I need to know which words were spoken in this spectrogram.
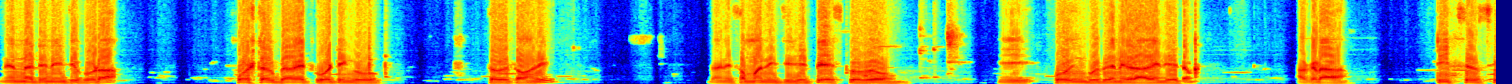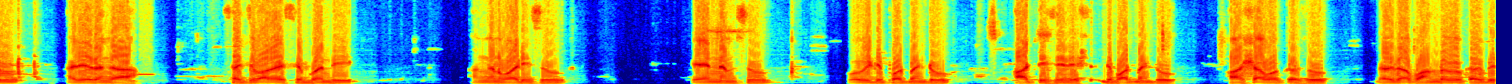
నిన్నటి నుంచి కూడా పోస్టల్ బ్యాలెట్ ఓటింగ్ జరుగుతూ ఉంది దానికి సంబంధించి జెడ్పీఐ స్కూల్లో ఈ పోలింగ్ బూత్ అనేది అరేంజ్ చేయటం. అక్కడ టీచర్స్ అదేవిధంగా సచివాలయ సిబ్బంది anganwadis ANMs COVID department RTC department ASHA workers దాదాపు అందరూ కలిపి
